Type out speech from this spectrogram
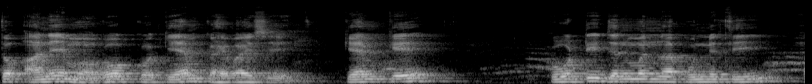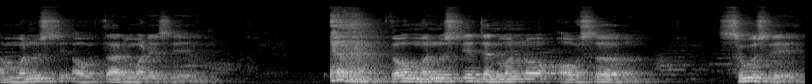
તો આને મોઘો કેમ કહેવાય છે? કેમ કે કોટી જન્મના પુણ્યથી આ મનુષ્ય અવતાર મળે છે. તો મનુષ્ય જન્મનો અવસર શું છે?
